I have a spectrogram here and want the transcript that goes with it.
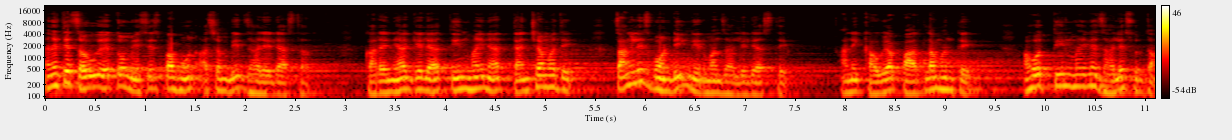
आणि ते चौघे तो मेसेज पाहून अचंबित झालेले असतात. कारण ह्या गेल्या तीन महिन्यात त्यांच्यामध्ये चांगलीच बॉन्डिंग निर्माण झालेली असते. आणि काव्या पार्थला म्हणते अहो तीन महिने झाले सुद्धा.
